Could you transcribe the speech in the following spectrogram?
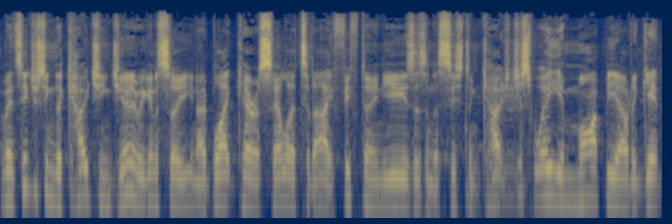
I mean, it's interesting the coaching journey. We're going to see, you know, Blake Caracella today, 15 years as an assistant coach, just where you might be able to get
